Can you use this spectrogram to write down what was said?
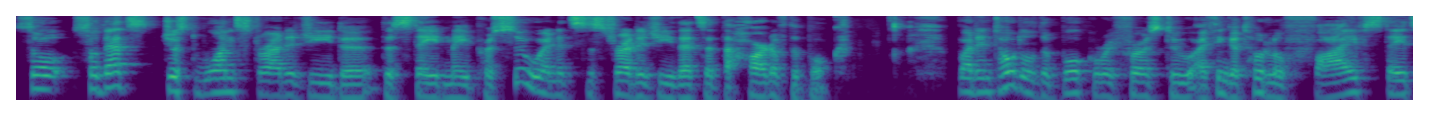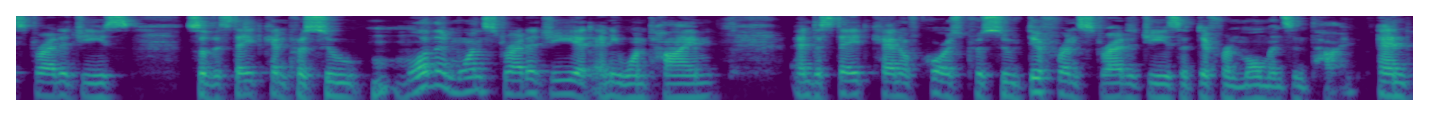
So, so that's just one strategy the, the state may pursue, and it's the strategy that's at the heart of the book. But in total, the book refers to, I think, a total of five state strategies. So the state can pursue more than one strategy at any one time. And the state can, of course, pursue different strategies at different moments in time. And,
